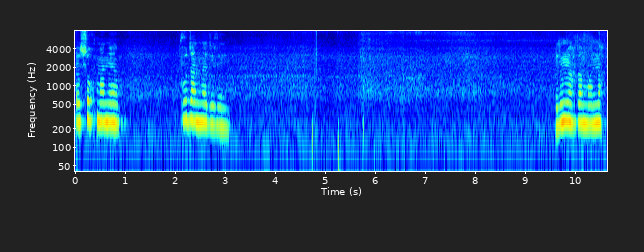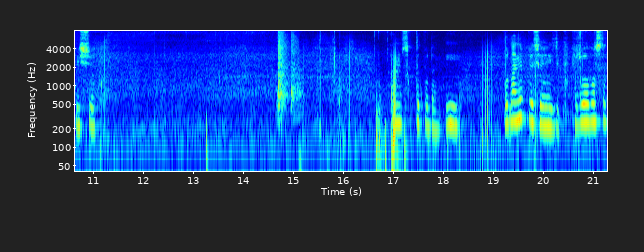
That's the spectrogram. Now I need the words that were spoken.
ve çok manyağım buradan ne diyeyim? Benim yaktan manyak bir şey yok. Tamam sıktık buradan. İyi. Buradan hep geçemeyecek. Çocuğa başlat.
